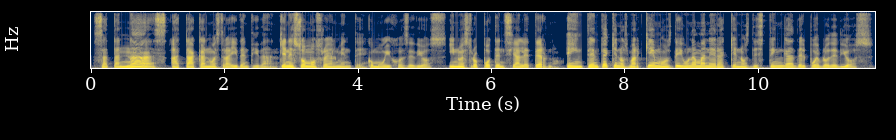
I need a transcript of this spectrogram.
Satanás ataca nuestra identidad, quiénes somos realmente como hijos de Dios y nuestro potencial eterno, e intenta que nos marquemos de una manera que nos distinga del pueblo de Dios,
